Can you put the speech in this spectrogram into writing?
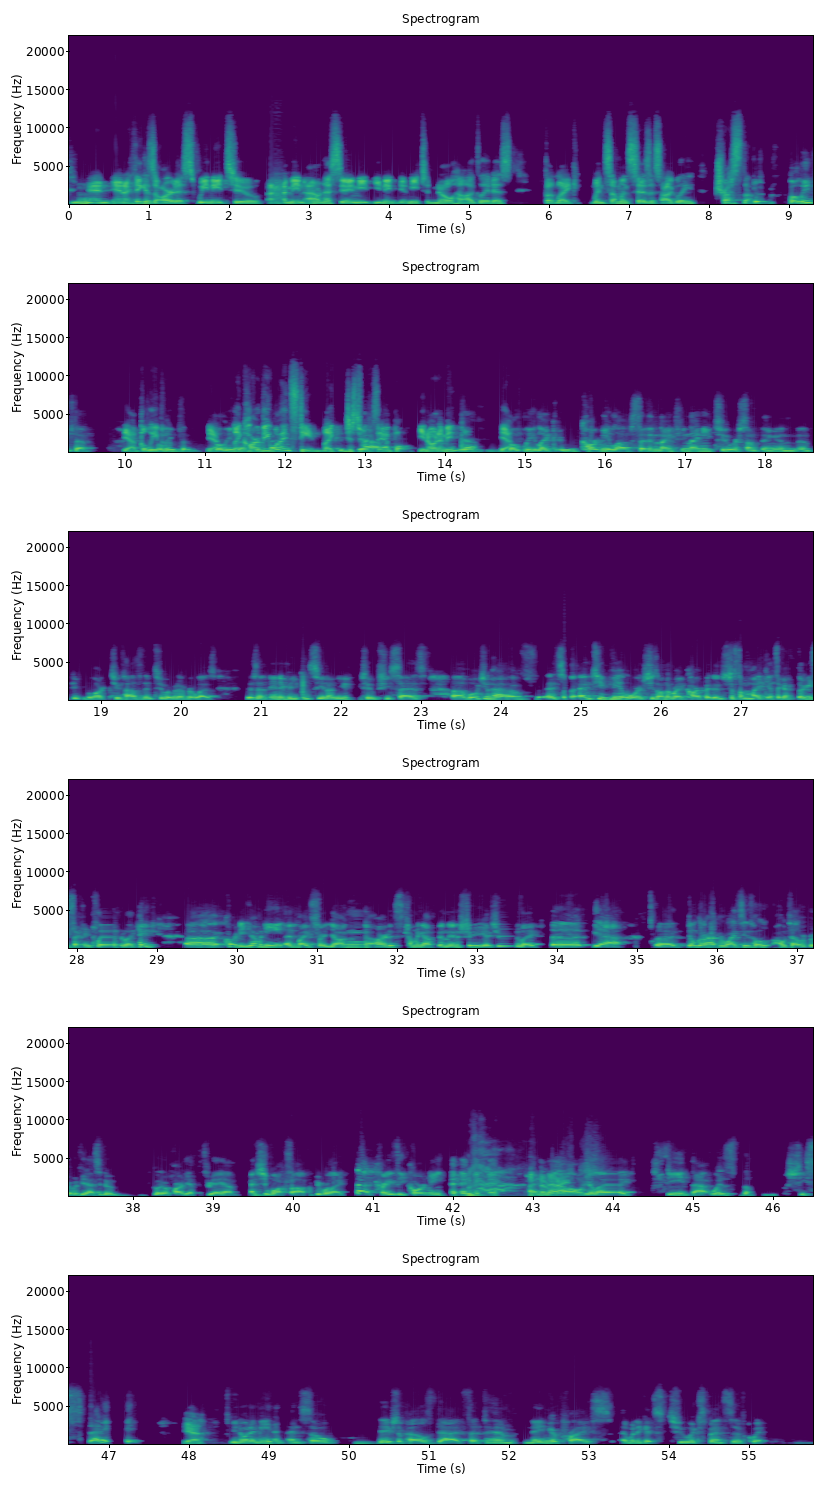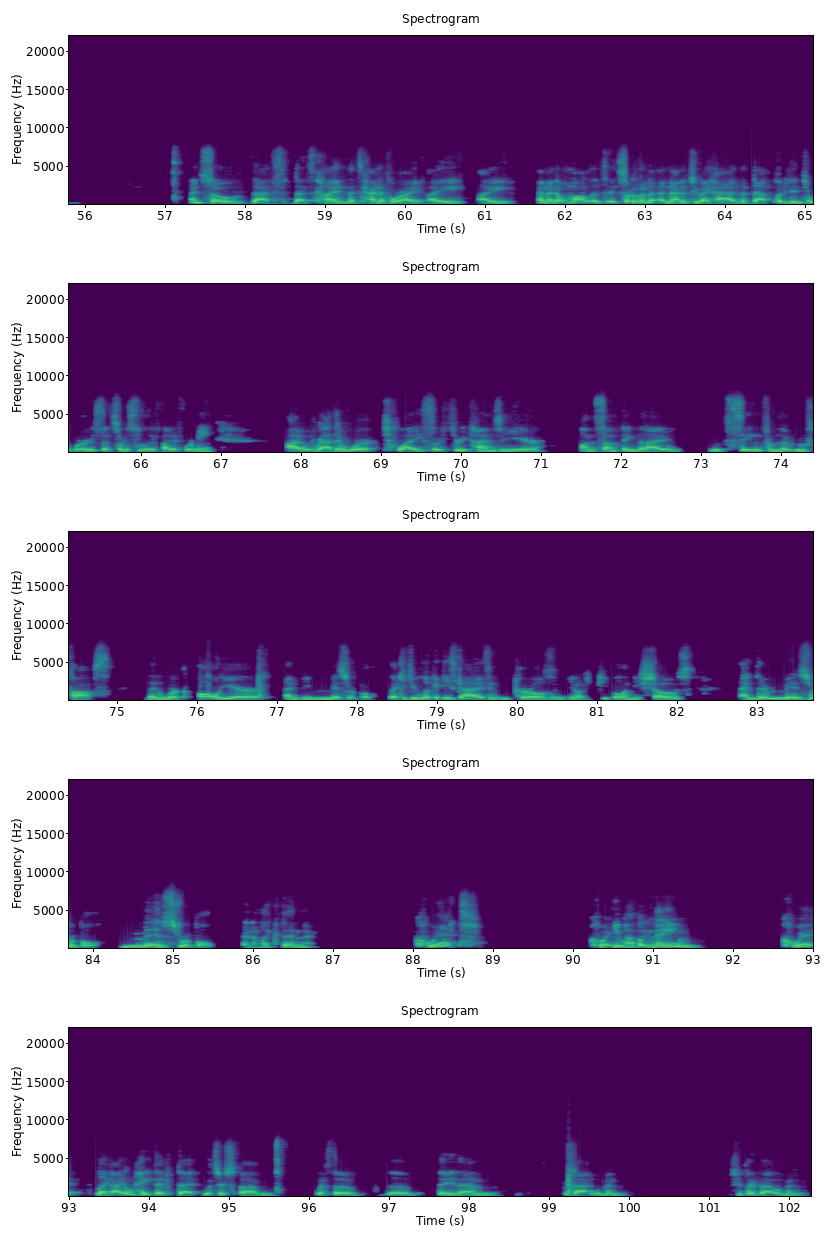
Mhm. and and I think as artists we need to I mean I don't necessarily need you need, you need to know how ugly it is but like when someone says it's ugly trust them Just believe them. yeah believe, them them. yeah Believe like them. Harvey Because- Weinstein like just for Yeah. example you know what I mean Yeah. Yeah. Believe, like Courtney Love said in 1992 or something, and, and people are 2002 or whatever it was. There's an interview. You can see it on YouTube. She says, uh, "What would you have?" It's an MTV Awards. She's on the red carpet, and it's just a mic. It's like a 30 second clip. They're like, "Hey, uh, Courtney, do you have any advice for young artists coming up in the industry?" And she's like, uh, "Yeah, uh, don't go to Harvey Weinstein's ho- hotel room if he asks you to go to a party after 3 a.m." And she walks off, and people are like, "That crazy Courtney." and Yeah, now you're like, "See, that was the she said it." yeah You know what I mean? And, and so Dave Chappelle's dad said to him, name your price, and when it gets too expensive, quit. And so that's that's kind that's kind of where I I I and I don't model it's it's sort of an, an attitude I had, but that put it into words that sort of solidified it for me. I would rather work twice or three times a year on something that I would sing from the rooftops than work all year and be miserable. Like if you look at these guys and girls and you know people on these shows, and they're miserable, miserable, and I'm like, then quit, quit. You have a name, quit. Like I don't hate that. That what's their um, what's the the they them the Batwoman. She played Batwoman.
